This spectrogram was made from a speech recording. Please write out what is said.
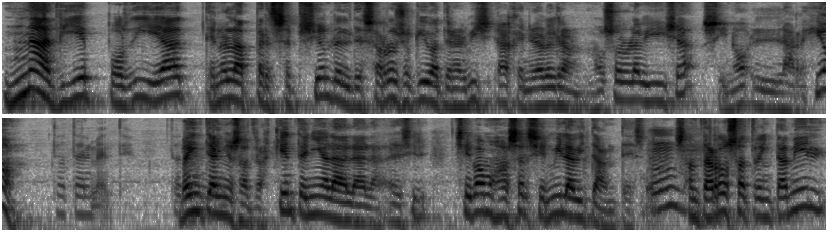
nadie podía tener la percepción del desarrollo que iba a tener Villa General Belgrano, no solo la villa, sino la región. Totalmente. 20 años atrás, ¿quién tenía la, la, la? Es decir, che, vamos a hacer 100.000 habitantes. Mm. Santa Rosa 30.000,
